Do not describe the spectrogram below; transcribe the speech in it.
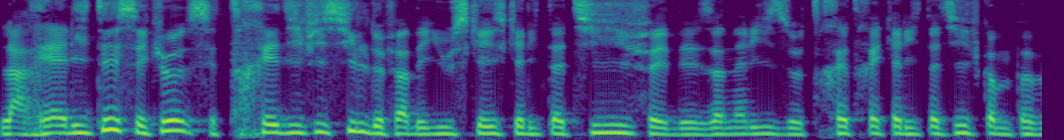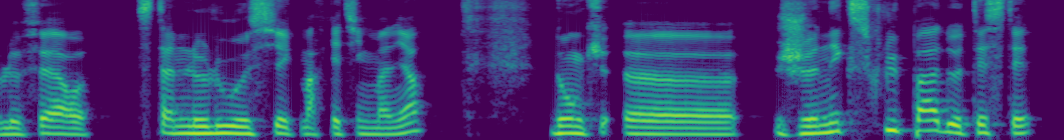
La réalité, c'est que c'est très difficile de faire des use cases qualitatifs et des analyses très très qualitatives comme peuvent le faire Stan Leloup aussi avec Marketing Mania. Donc, euh, je n'exclus pas de tester.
